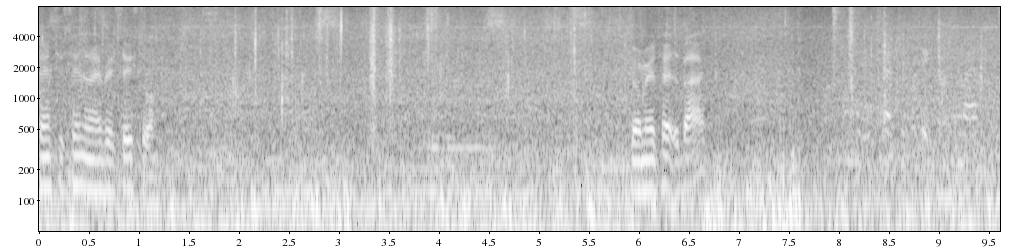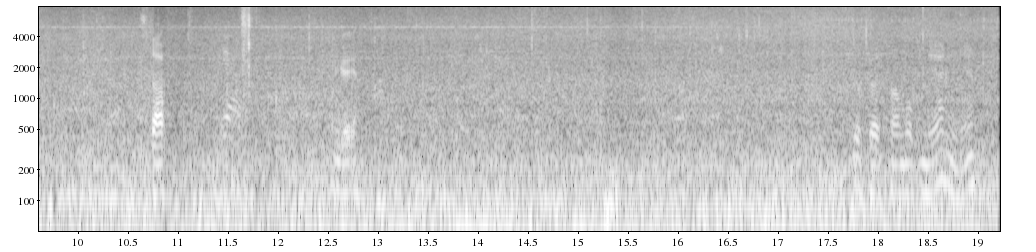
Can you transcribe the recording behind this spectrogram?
Fancy seeing an ABC store. Do you want me to take the bag? That's a big mess. Stuff? Yeah. Okay. Your first time walking down here.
